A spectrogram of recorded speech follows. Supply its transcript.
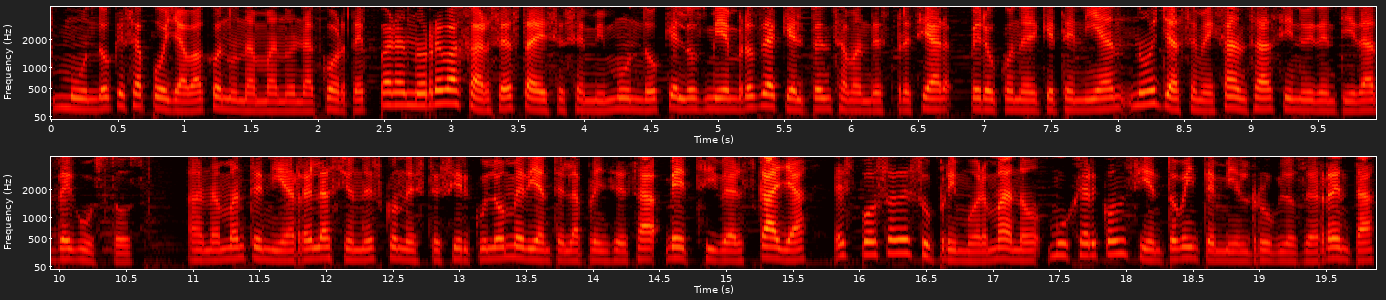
mundo que se apoyaba con una mano en la corte para no rebajarse hasta ese semimundo que los miembros de aquel pensaban despreciar, pero con el que tenían no ya semejanza, sino identidad de gustos. Ana mantenía relaciones con este círculo mediante la princesa Betsy Verskaya, esposa de su primo hermano, mujer con 120 mil rublos de renta,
